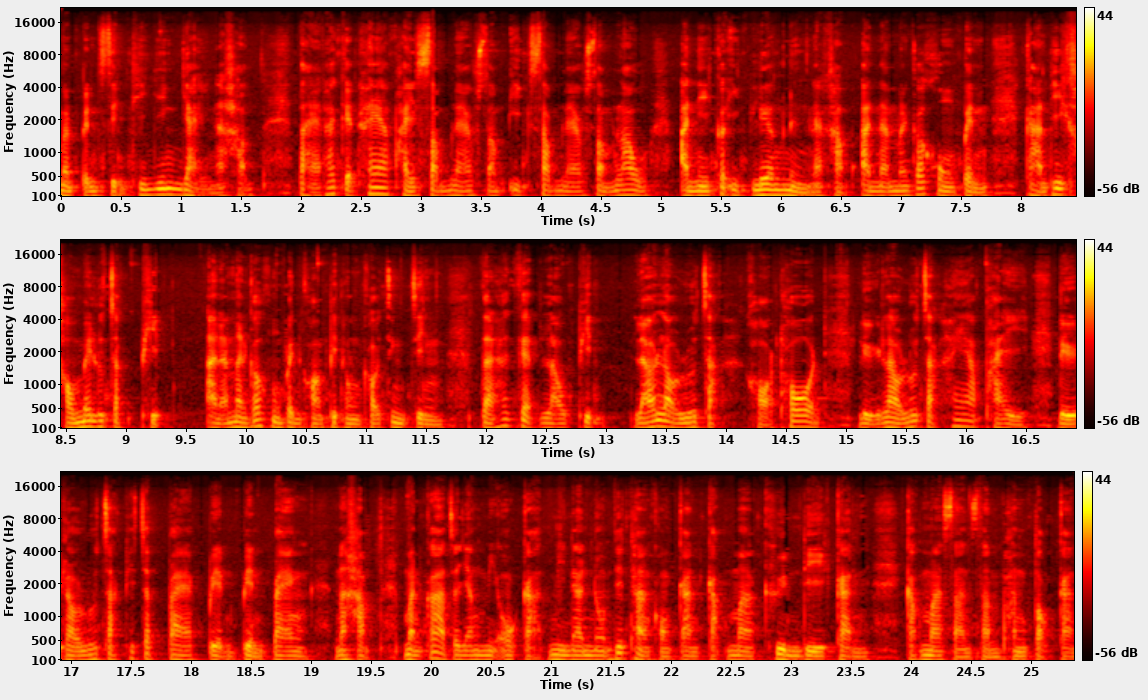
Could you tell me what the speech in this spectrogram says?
มันเป็นสิ่งที่ยิ่งใหญ่นะครับ แต่ถ้าเกิดให้อภัยซ้ำแล้วซ้ำอีกซ้ำแล้วซ้ำเล่า อันนี้ก็อีกเรื่องหนึ่งนะครับ อันนั้นมันก็คงเป็นการที่เขาไม่รู้จักผิด อันนั้นมันก็คงเป็นความผิดของเขาจริง ๆ แต่ถ้าเกิดเราผิดแล้วเรารู้จักขอโทษ หรือเรารู้จักให้อภัย หรือเรารู้จักที่จะแปลเปลี่ยนเปลี่ยนแปลงนะครับ มันก็อาจจะยังมีโอกาสมีแนวโน้มทิศทางของการกลับมาคืนดีกัน กลับมาสานสัมพันธ์ต่อกัน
